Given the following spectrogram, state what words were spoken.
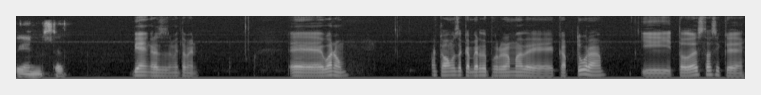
Bien, usted. Bien, gracias a mí también. Eh, bueno, acabamos de cambiar de programa de captura y todo esto, así que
